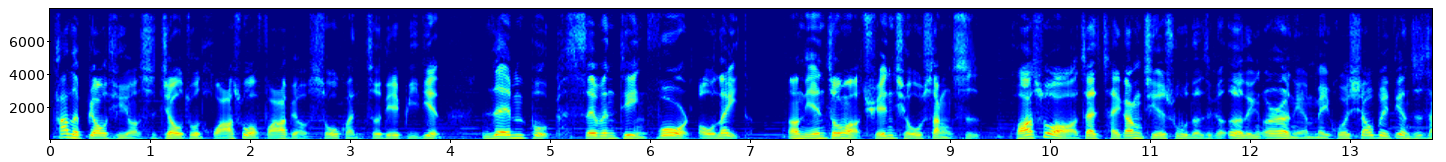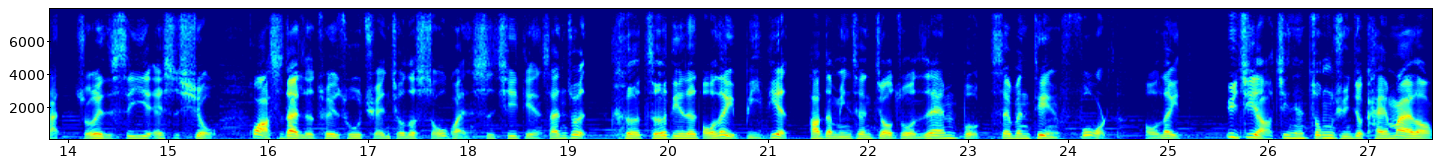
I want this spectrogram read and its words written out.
它的标题哦是叫做“华硕发表首款折叠笔电”。ZenBook 17 Fold OLED，然后年终啊全球上市。华硕啊在才刚结束的这个二零二二年美国消费电子展，所谓的 CES 秀，划时代的推出全球的首款十七点三寸可折叠的 OLED 笔电，它的名称叫做 ZenBook 17 Fold OLED，预计啊今年中旬就开卖喽。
